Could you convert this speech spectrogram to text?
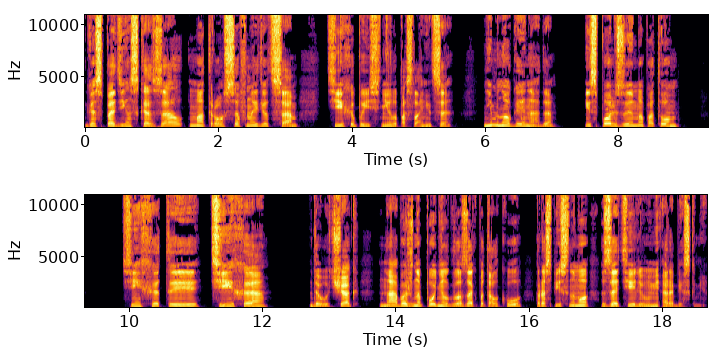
«Господин сказал, матросов найдет сам», — тихо пояснила посланница. «Немного и надо. Используем, а потом...» «Тихо ты, тихо!» Давучак набожно поднял глаза к потолку, расписанному затейливыми арабесками.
